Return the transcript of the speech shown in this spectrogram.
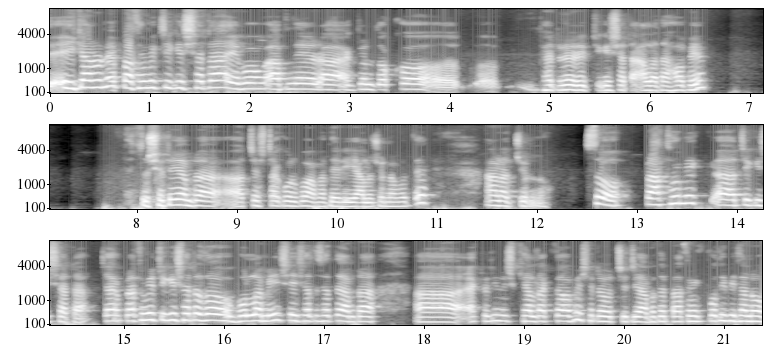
তো এই কারণে প্রাথমিক চিকিৎসাটা এবং আপনার একজন দক্ষ ভেটেরিনারি চিকিৎসাটা আলাদা হবে। তো সেটাই আমরা চেষ্টা করব আমাদের এই আলোচনার মধ্যে আনার জন্য। সো প্রাথমিক চিকিৎসাটা প্রাথমিক চিকিৎসাটা তো বললামই, সেই সাথে সাথে আমরা একটা জিনিস খেয়াল রাখতে হবে, সেটা হচ্ছে যে আমাদের প্রাথমিক প্রতিবিধানও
